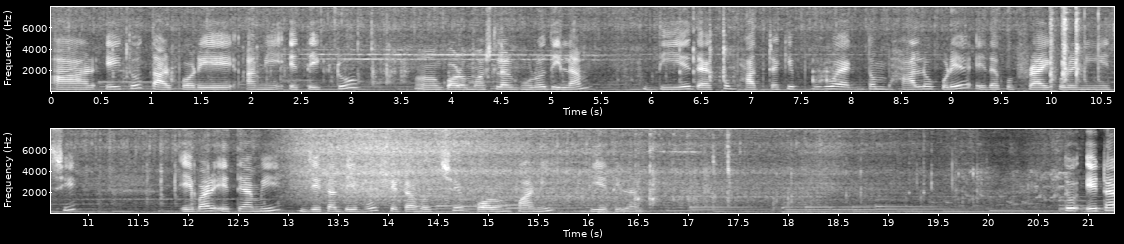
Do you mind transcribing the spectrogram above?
আর এই তো, তারপরে আমি এতে একটু গরম মশলার গুঁড়ো দিলাম। দিয়ে দেখো ভাতটাকে পুরো একদম ভালো করে এ দেখো ফ্রাই করে নিয়েছি। এবার এতে আমি যেটা দেব সেটা হচ্ছে গরম পানি দিয়ে দিলাম। তো এটা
